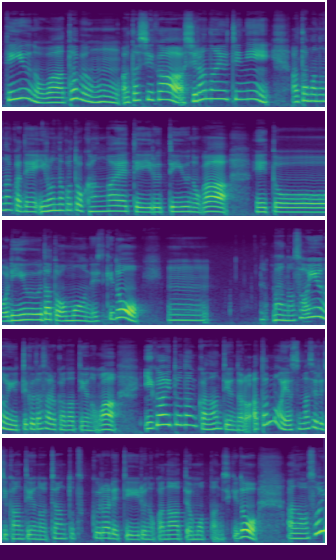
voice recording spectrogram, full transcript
っていうのは多分私が知らないうちに頭の中でいろんなことを考えているっていうのが、えー、と理由だと思うんですけどうんまあ、あのそういうのを言ってくださる方っていうのは意外となんかなんて言うんだろう頭を休ませる時間っていうのをちゃんと作られているのかなって思ったんですけどあのそうい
